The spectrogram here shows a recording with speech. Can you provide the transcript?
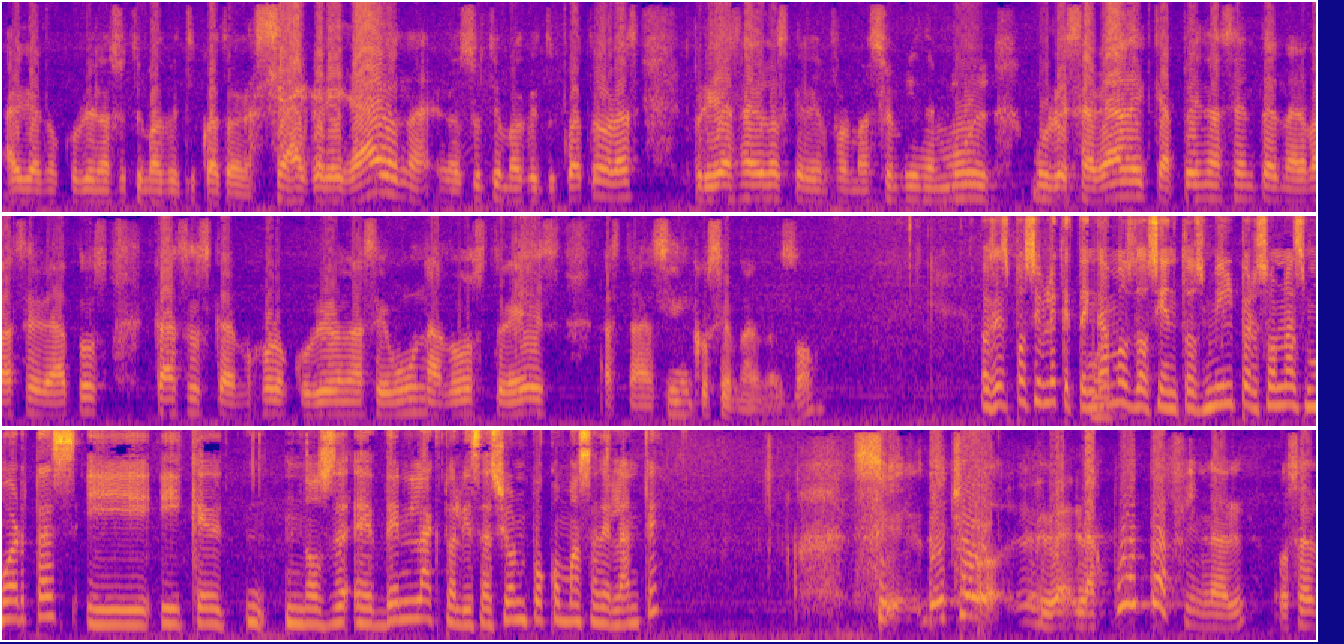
hayan ocurrido en las últimas 24 horas. Se agregaron en las últimas 24 horas, pero ya sabemos que la información viene muy, muy rezagada y que apenas entran a la base de datos casos que a lo mejor ocurrieron hace una, dos, tres, hasta cinco semanas, ¿no? O sea, es posible que tengamos 200 mil personas muertas y, y que nos eh, den la actualización un poco más adelante. Sí, de hecho, la, cuenta final, o sea,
